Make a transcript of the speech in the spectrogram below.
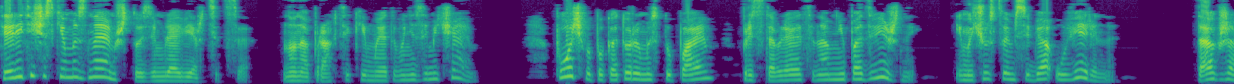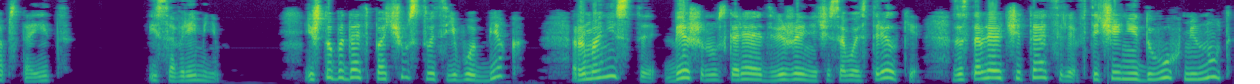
Теоретически мы знаем, что Земля вертится, но на практике мы этого не замечаем. Почва, по которой мы ступаем, представляется нам неподвижной, и мы чувствуем себя уверенно. Так же обстоит и со временем. И чтобы дать почувствовать его бег, Романисты, бешено ускоряя движение часовой стрелки, заставляют читателя в течение двух минут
